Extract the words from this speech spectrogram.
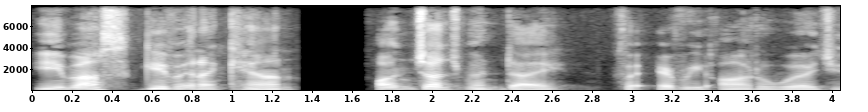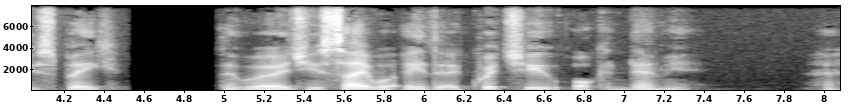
you must give an account on Judgment Day for every idle word you speak. The words you say will either acquit you or condemn you.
